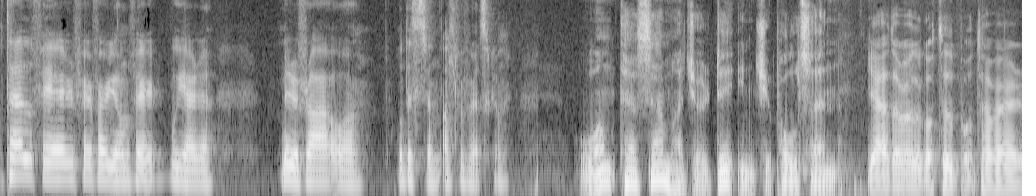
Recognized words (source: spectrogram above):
Hotell, fer, fer, fer, jon, fer, vi er nere og, og distren, alt for forhetskraner. Og han til samme det Inge Poulsen. Ja, det var veldig godt tilbud. Det var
